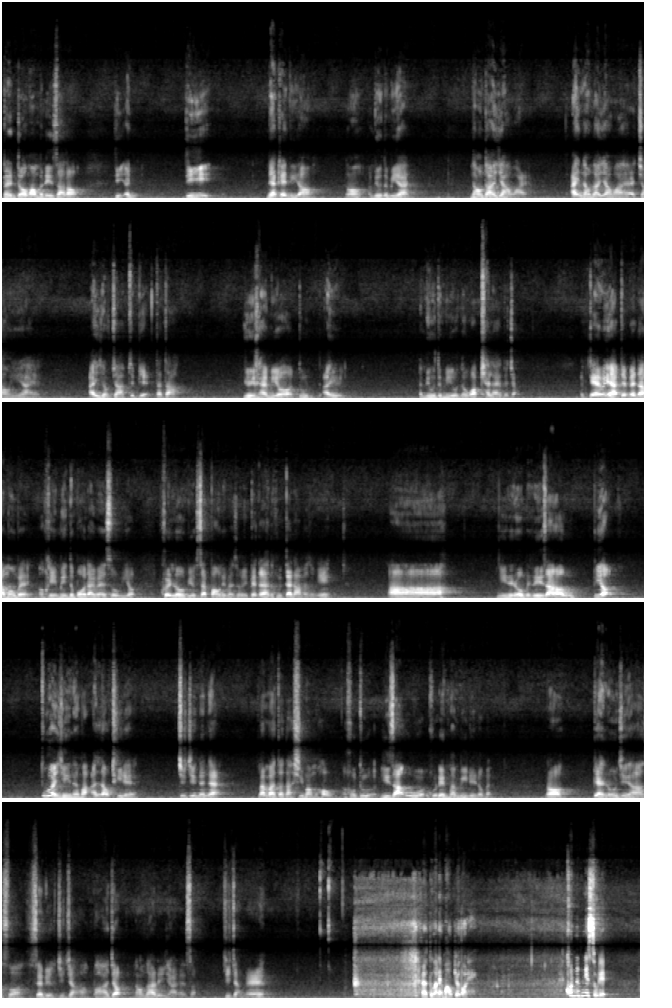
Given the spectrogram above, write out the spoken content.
။ဘယ်တော့မှမလေးစားတော့ဒီအဒီမြက်ကတီတောင်နော်အမျိုးသမီးကနောင်တရသွားတယ်။အဲ့နောင်တရသွားတဲ့အကြောင်းရင်းရယ်အဲ့ယောက်ျားပြက်ပြက်တတရွေးခိုင်းပြီးတော့သူအဲ့အမျိုးသမီးကိုလောကဖြတ်လိုက်တဲ့ကြောင့်အကယ်၍ပြက်ပြက်တာမဟုတ်ပဲโอเคမင်းသဘောတိုင်းပဲဆိုပြီးတော့ ခွင့်လို့ပြီးတော့ဆက်ပေါင်းနေမှာဆိုရင်ပြက်တာတစ်ခုတက်လာမှာဆိုရင် အာညီလေးတို့မလေးစားတော့ဘူးပြီးတော့သူ့ရဲ့ရင်ထဲမှာအဲ့လောက်ထိတယ်ကြည်ကြည်နက်နက်မှတ်မှတ်သားသားရှိမှာမဟုတ်ဘူးအခုသူရီစားဥကိုအခုနေမှတ်မိနေတော့မယ်နော်ပြန်လိုချင်အားဆိုတာဆက်ပြီးကြည့်ကြအောင်ဘာကြောင့်နောင်သားတွေရတယ်ဆိုတာကြည့်ကြမယ်အဲ့တော့ तू ကလည်းအမကိုပြောတော့တယ်ခုနှစ်နှစ်ဆိုတဲ့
